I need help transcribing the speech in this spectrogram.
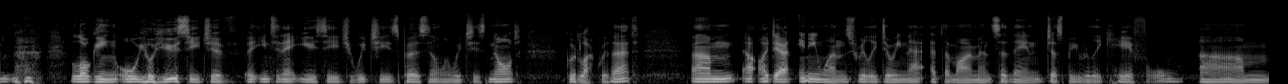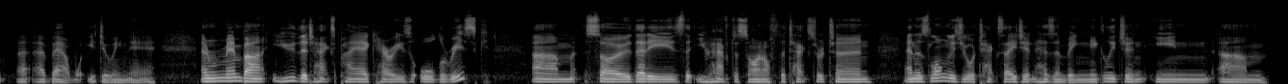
logging all your usage of uh, internet usage, which is personal and which is not. Good luck with that. Um, I doubt anyone's really doing that at the moment, so then just be really careful um, about what you're doing there. And remember, you, the taxpayer, carries all the risk. Um, so that is that you have to sign off the tax return, and as long as your tax agent hasn't been negligent in um,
